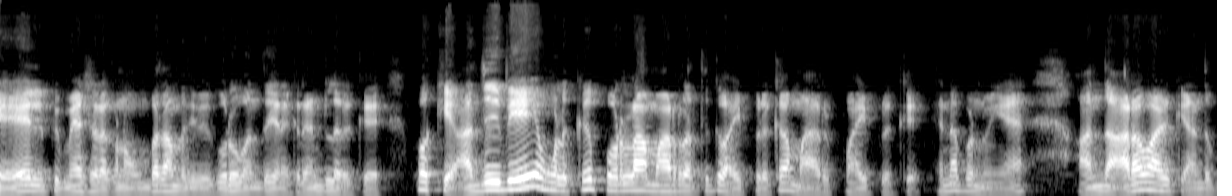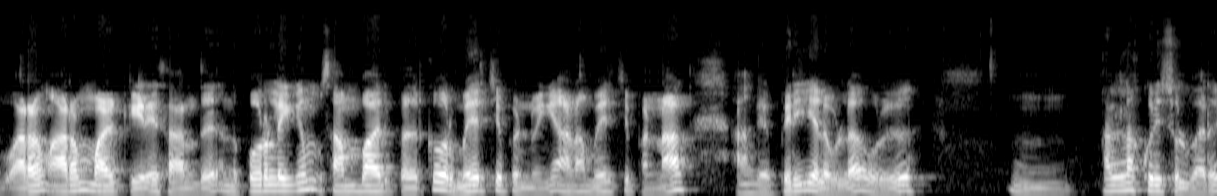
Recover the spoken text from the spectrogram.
ஏஎல்பி மேஷலக்கணம் ஒன்பதாம் தேதி குரு வந்து எனக்கு ரெண்டில் இருக்குது ஓகே அதுவே உங்களுக்கு பொருளாக மாறுறதுக்கு வாய்ப்பு இருக்கா? மாறு வாய்ப்பு இருக்குது என்ன பண்ணுவீங்க? அந்த அற வாழ்க்கை அந்த அறம் அறம் வாழ்க்கையிலே சார்ந்து அந்த பொருளையும் சம்பாதிப்பதற்கு ஒரு முயற்சி பண்ணுவீங்க. ஆனால் முயற்சி பண்ணால் அங்கே பெரிய அளவில் ஒரு நல்லா குறி சொல்வார்.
